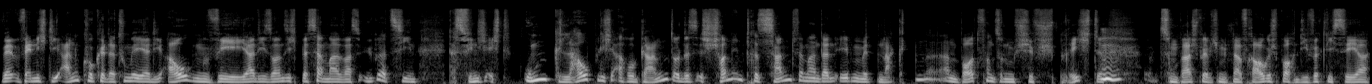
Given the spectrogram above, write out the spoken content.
wenn ich die angucke, da tun mir ja die Augen weh, ja, die sollen sich besser mal was überziehen. Das finde ich echt unglaublich arrogant und es ist schon interessant, wenn man dann eben mit Nackten an Bord von so einem Schiff spricht. Mhm. Zum Beispiel habe ich mit einer Frau gesprochen, die wirklich sehr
